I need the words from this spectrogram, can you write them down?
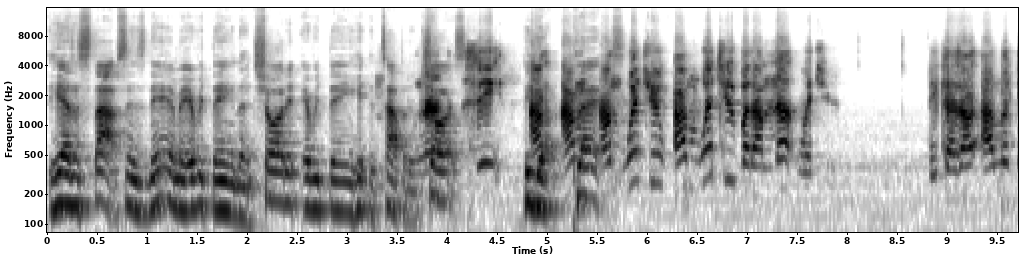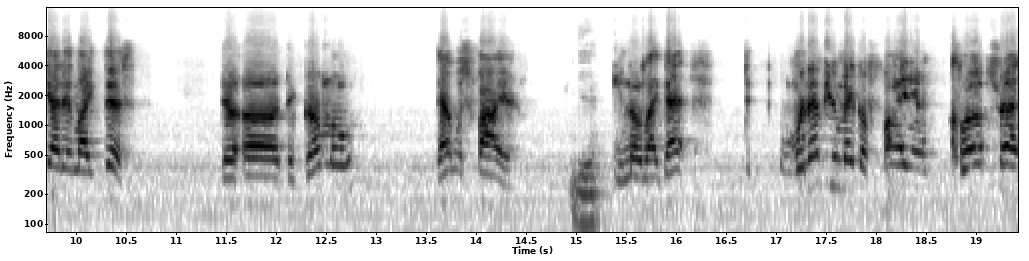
Yeah. he hasn't stopped since then, man. Everything done charted, everything hit the top of the Nah, charts. see, He I'm, I'm. I'm with you. I'm with you, but I'm not with you because I, I look at it like this: the uh, the gummo, that was fire. Yeah. You know, like that. Whenever you make a fire club track,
